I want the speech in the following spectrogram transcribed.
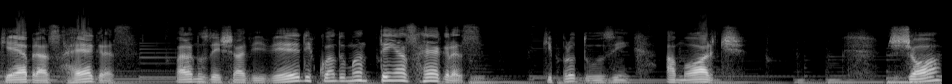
quebra as regras para nos deixar viver e quando mantém as regras que produzem a morte. Jó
